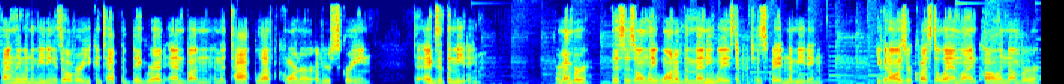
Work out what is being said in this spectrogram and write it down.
Finally, when the meeting is over, you can tap the big red end button in the top left corner of your screen to exit the meeting. Remember, this is only one of the many ways to participate in a meeting. You can always request a landline call in number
